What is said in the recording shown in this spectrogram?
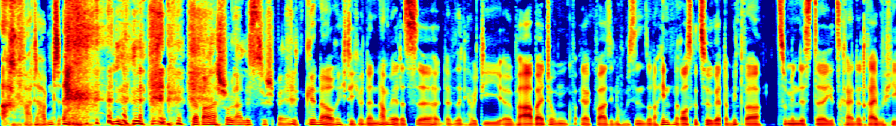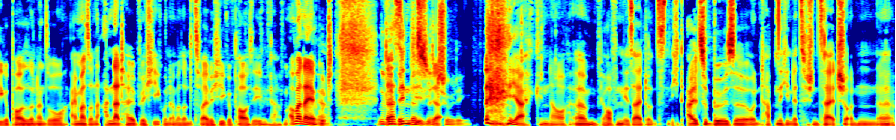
Ach verdammt. da war schon alles zu spät. Genau, richtig. Und dann haben wir das, äh, dann habe ich die äh, Bearbeitung ja quasi noch ein bisschen so nach hinten rausgezögert, damit wir zumindest äh, jetzt keine dreiwöchige Pause, mhm. sondern so einmal so eine anderthalbwöchige und einmal so eine zweiwöchige Pause irgendwie haben. Aber naja, gut. Ja. Da sind wir wieder. Entschuldigen. ja, genau. Ähm, wir hoffen, ihr seid uns nicht allzu böse und habt nicht in der Zwischenzeit schon äh,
